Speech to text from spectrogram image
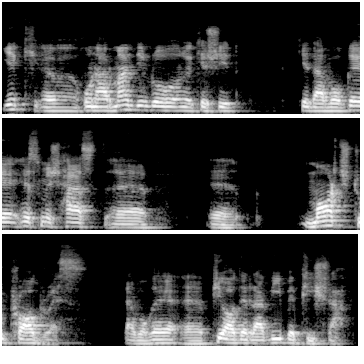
یک هنرمند این رو کشید که در واقع اسمش هست March to Progress. در واقع پیاده روی به پیشرفت.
